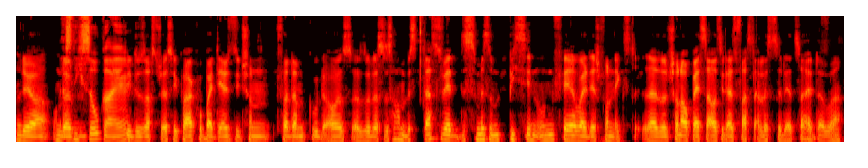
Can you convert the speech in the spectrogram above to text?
Ja, und das ist nicht so geil. Wie du sagst, Jurassic Park, wobei der sieht schon verdammt gut aus. Also, das ist auch ein bisschen, das wäre, das ist so ein bisschen unfair, weil der schon extra, also schon auch besser aussieht als fast alles zu der Zeit, aber.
